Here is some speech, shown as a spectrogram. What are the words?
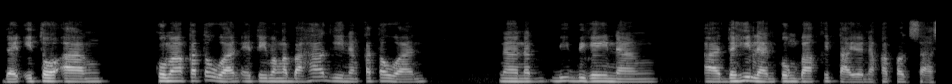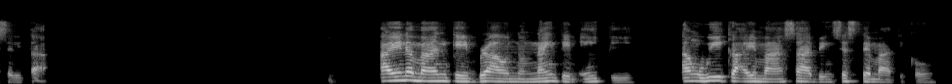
Dahil ito ang kumakatawan, ito yung mga bahagi ng katawan na nagbibigay ng uh, dahilan kung bakit tayo nakapagsasalita. Ayon naman kay Brown noong 1980, ang wika ay masabing sistematiko,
